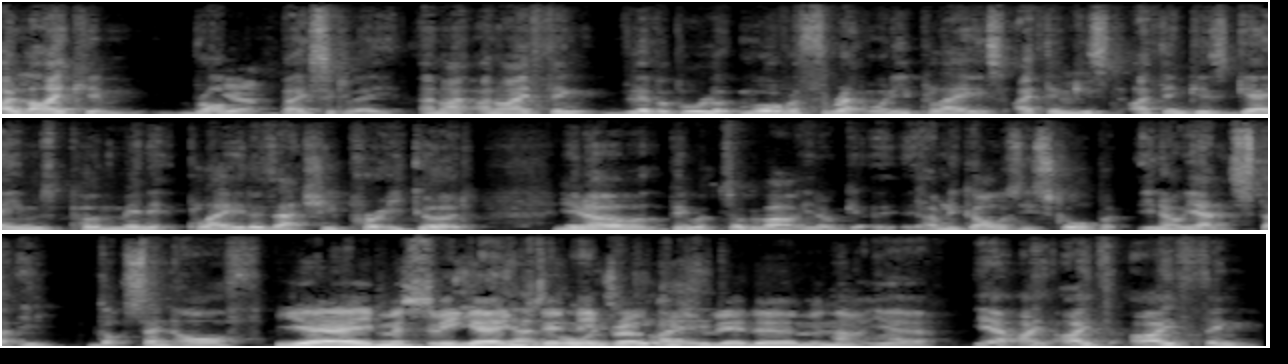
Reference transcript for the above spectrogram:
I like him, Rob, Yeah. basically, and I and I think Liverpool look more of a threat when he plays. I Mm. think his I think his games per minute played is actually pretty good. You Yeah. know, people talk about you know how many goals he scored, but you know he hadn't st- he got sent off. Yeah, he missed three He- he games, didn't he? Broke played. his rhythm and that. Yeah, Yeah, I I I think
